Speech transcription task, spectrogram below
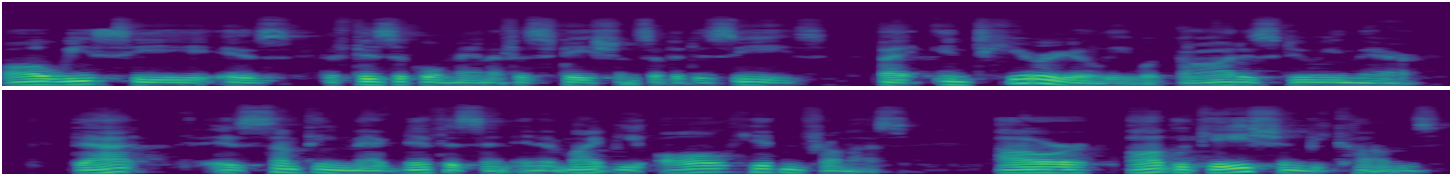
All we see is the physical manifestations of a disease. But interiorly, what God is doing there, that is something magnificent and it might be all hidden from us. Our obligation becomes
